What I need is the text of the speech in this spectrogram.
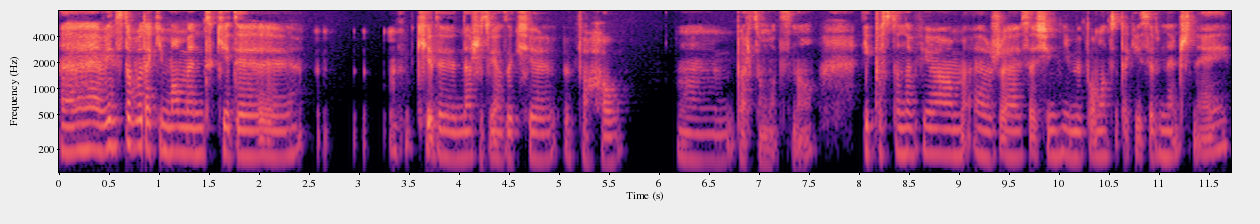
E, więc to był taki moment, kiedy, kiedy nasz związek się wahał mm, bardzo mocno i postanowiłam, e, że zasięgniemy pomocy takiej zewnętrznej,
